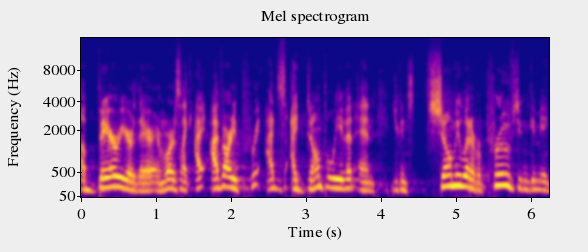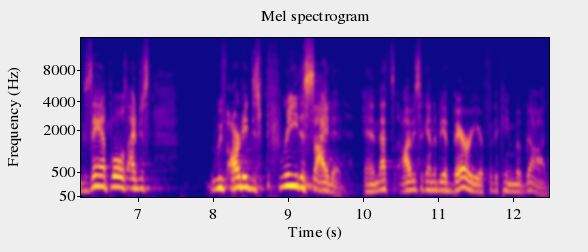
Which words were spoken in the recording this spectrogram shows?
a barrier there. And we're just like, I, have already, pre, I just, I don't believe it. And you can show me whatever proofs, you can give me examples. I just, we've already just pre-decided. And that's obviously going to be a barrier for the kingdom of God.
